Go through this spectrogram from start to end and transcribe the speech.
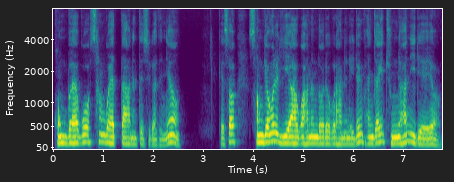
공부하고 상고했다 하는 뜻이거든요. 그래서 성경을 이해하고 하는 노력을 하는 일은 굉장히 중요한 일이에요.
